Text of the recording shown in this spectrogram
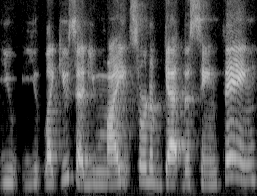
you, you like you said, you might sort of get the same thing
